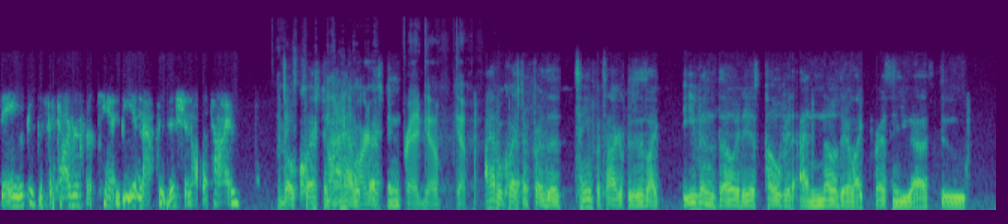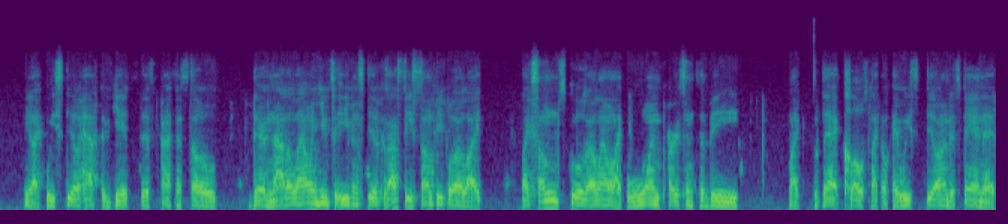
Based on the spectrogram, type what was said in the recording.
seeing because the photographer can't be in that position all the time. It So, question. I it have a question. Fred, go. Go. I have a question for the team photographers. Is like, even though it is COVID, I know they're like pressing you guys to, you know, like we still have to get this content. So they're not allowing you to even still, because I see some people are like, like some schools are allowing like one person to be like that close. Like, okay, we still understand that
